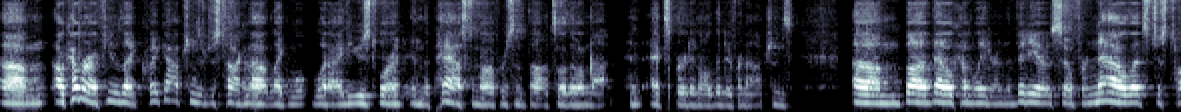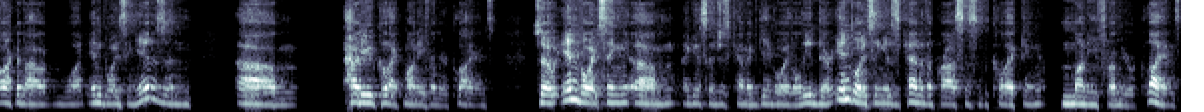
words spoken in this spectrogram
um, I'll cover a few like quick options or just talk about like w- what I've used for it in the past and offer some thoughts, although I'm not an expert in all the different options. Um, but that'll come later in the video. So for now, let's just talk about what invoicing is and um, how do you collect money from your clients. So invoicing, um, I guess I just kind of gave away the lead there. Invoicing is kind of the process of collecting money from your clients.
